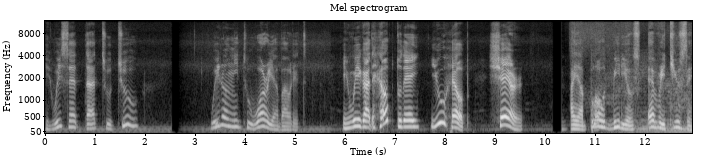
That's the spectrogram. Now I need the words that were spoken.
If we set that to 2, we don't need to worry about it. If we got help today, you help. Share. I upload videos every Tuesday,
